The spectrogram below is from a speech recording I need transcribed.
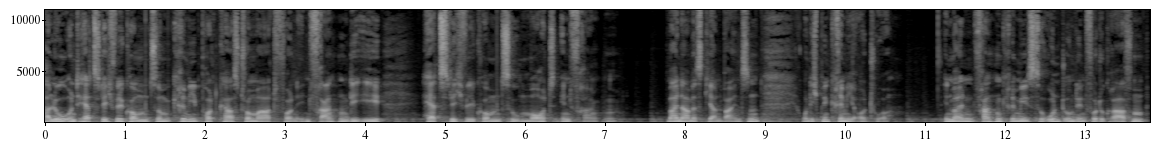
Hallo und herzlich willkommen zum Krimi-Podcast-Format von infranken.de. Herzlich willkommen zu Mord in Franken. Mein Name ist Jan Beinzen und ich bin Krimi-Autor. In meinen Franken-Krimis rund um den Fotografen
